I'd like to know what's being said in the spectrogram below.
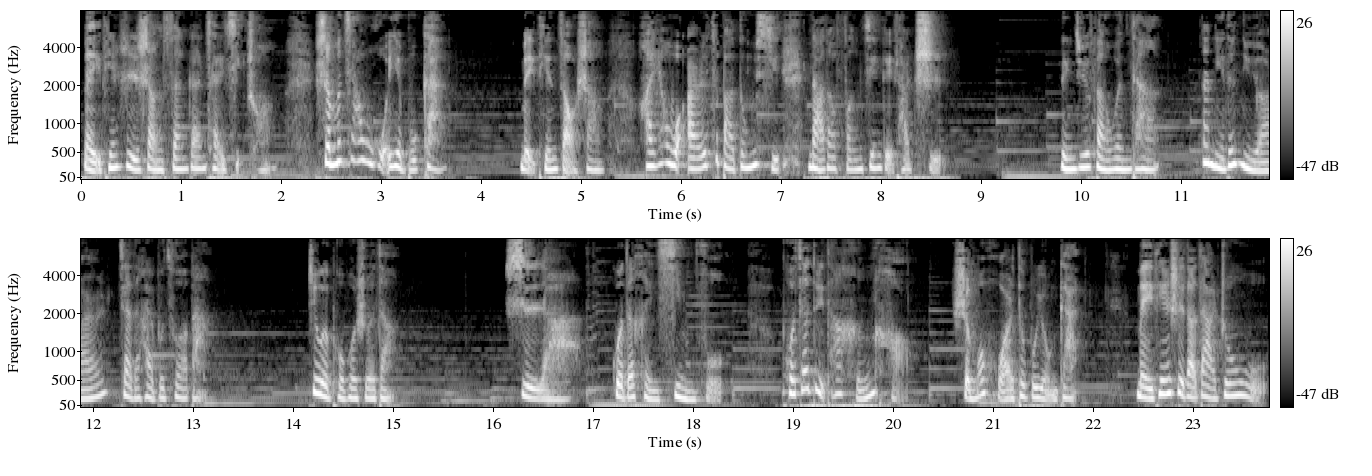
每天日上三竿才起床，什么家务活也不干，每天早上还要我儿子把东西拿到房间给他吃。邻居反问他：“那你的女儿嫁得还不错吧？”这位婆婆说道：“是啊，过得很幸福。”婆家对她很好，什么活儿都不用干，每天睡到大中午，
